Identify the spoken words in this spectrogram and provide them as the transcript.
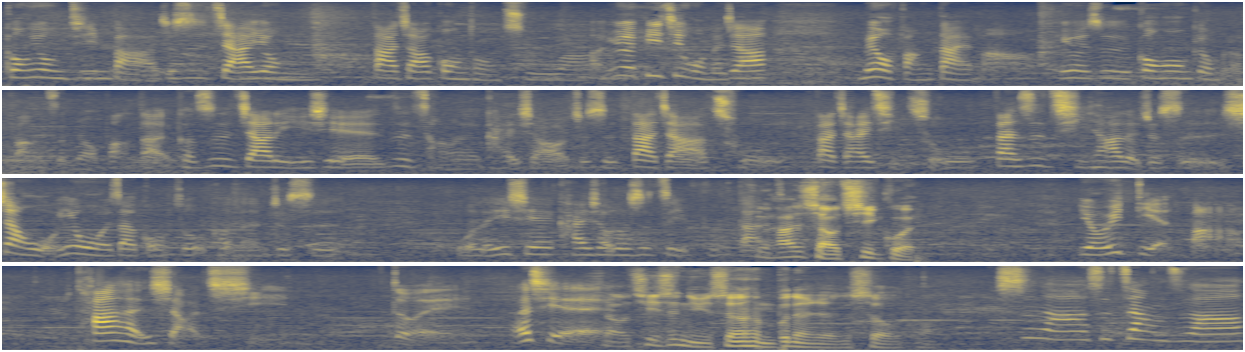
公用金吧，就是家用大家共同出啊。因为毕竟我们家没有房贷嘛，因为是公公给我们的房子没有房贷，可是家里一些日常的开销就是大家出，大家一起出。但是其他的就是像我，因为我在工作，可能就是我的一些开销都是自己负担。所以他是小气鬼，有一点吧。他很小气，对，而且小气是女生很不能忍受的。是啊，是这样子啊。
